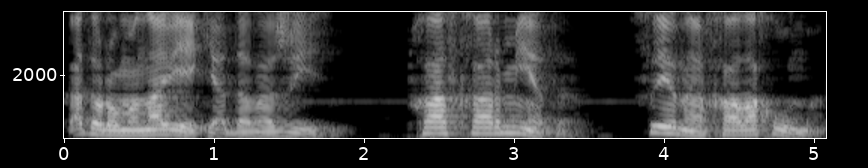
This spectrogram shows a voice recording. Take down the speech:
которому навеки отдана жизнь, Пхасхармета, сына Халахума,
